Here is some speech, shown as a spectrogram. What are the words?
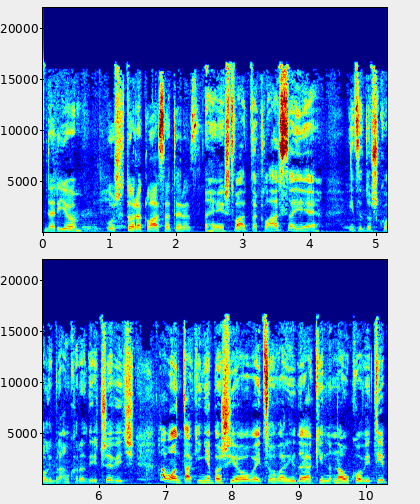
Dario, už ktorá klasa teraz? Hej, štvrtá klasa je, ide do školy Branko Radičević, a on taki nje baš je ovaj, co hovari da jaki naukovi tip,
